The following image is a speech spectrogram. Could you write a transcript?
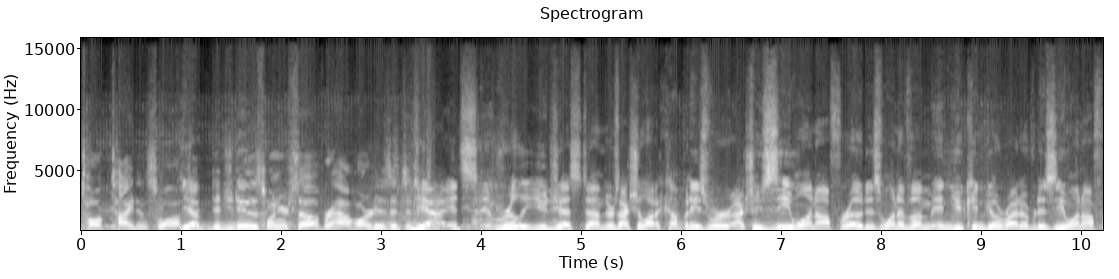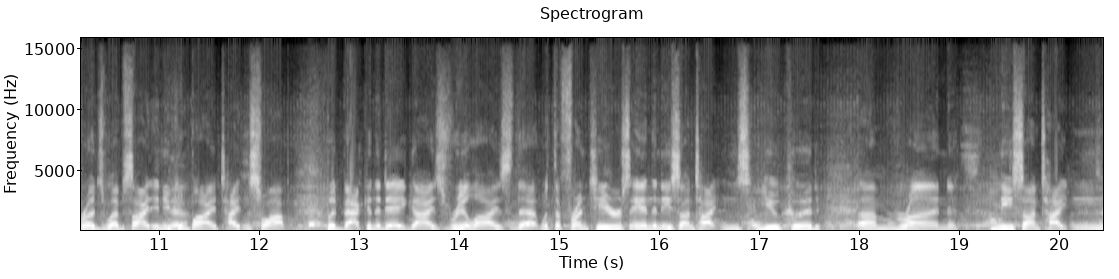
talk Titan swap. Yep. So did you do this one yourself, or how hard is it to do? Yeah, it's really you just um, there's actually a lot of companies where actually Z1 Off Road is one of them, and you can go right over to Z1 Off Road's website and you Yeah. can buy a Titan swap. But back in the day, guys realized that with the Frontiers and the Nissan Titans, you could um, run Nissan Titan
